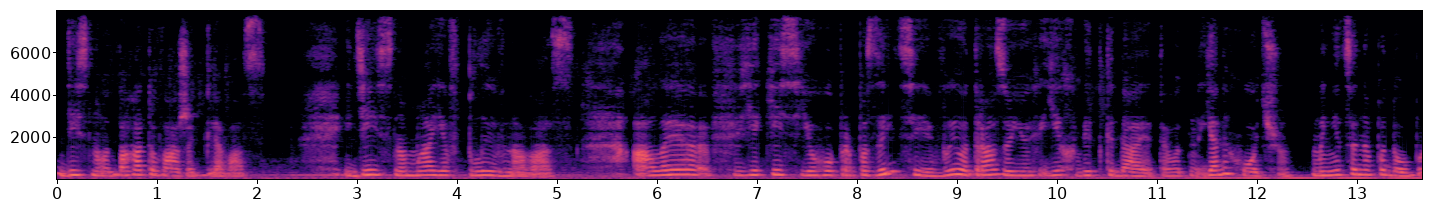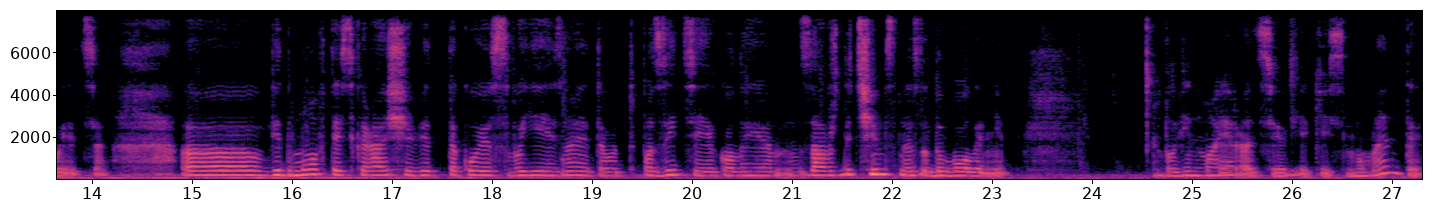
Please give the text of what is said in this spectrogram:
дійсно багато важить для вас і дійсно має вплив на вас але в якісь його пропозиції ви одразу їх- відкидаєте. От я не хочу, мені це не подобається. Е, відмовтесь краще від такої своєї, знаєте, от позиції, коли завжди чимсь незадоволені. Бо він має рацію в якісь моменти.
